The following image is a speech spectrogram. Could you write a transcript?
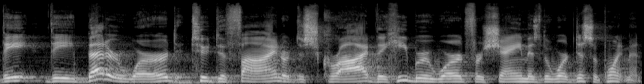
The, the better word to define or describe the Hebrew word for shame is the word disappointment.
